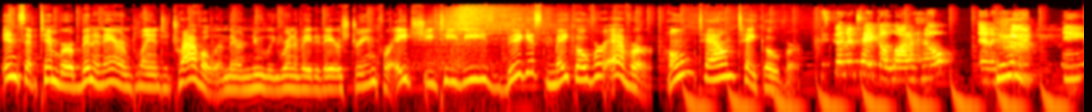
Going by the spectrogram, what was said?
In September, Ben and Erin plan to travel in their newly renovated Airstream for HGTV's biggest makeover ever Hometown Takeover. It's going to take a lot of help and a Yeah. huge team.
